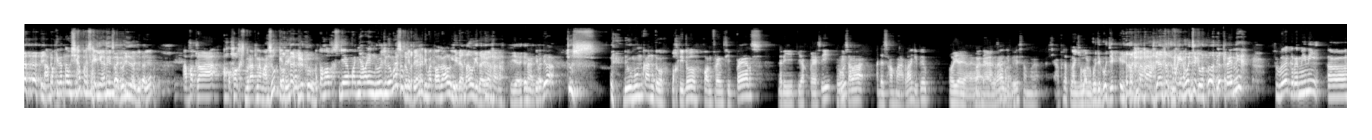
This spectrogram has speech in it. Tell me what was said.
Tanpa kita tahu siapa saingannya sebetulnya gitu ya. Apakah hoax beratna masuk gitu ya? Atau hoax dia Nyala yang dulu juga masuk gitu ya lima tahun lalu gitu. Tidak tahu kita ya. Iya. Nah tiba-tiba cus diumumkan tuh waktu itu konferensi pers dari pihak PSI Hmm? masalah ada Samara gitu ya, Oh iya iya. Badara gitu ya sama siapa satu lagi Sama. Gojek Gojek. Iya kan. Diantar pakai Gojek loh. keren nih sebenarnya keren ini eh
